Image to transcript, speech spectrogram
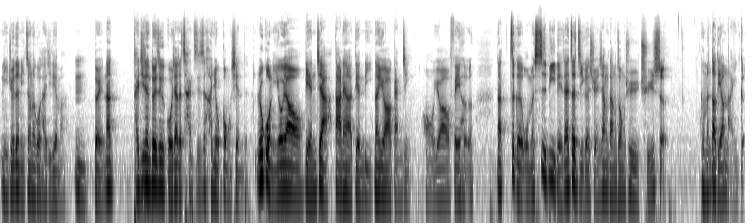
你觉得你争得过台积电吗？嗯，对。那台积电对这个国家的产值是很有贡献的。如果你又要廉价大量的电力，那又要干净哦，又要飞核。那这个我们势必得在这几个选项当中去取舍，我们到底要哪一个？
